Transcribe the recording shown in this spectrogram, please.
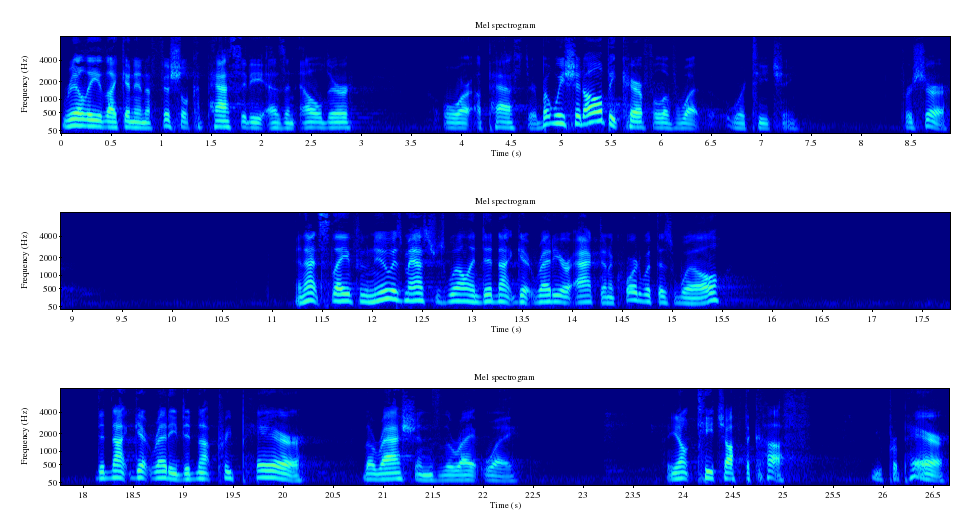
really like in an official capacity as an elder or a pastor. But we should all be careful of what we're teaching, for sure. And that slave who knew his master's will and did not get ready or act in accord with his will, did not get ready, did not prepare the rations the right way, So you don't teach off the cuff, you prepare,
